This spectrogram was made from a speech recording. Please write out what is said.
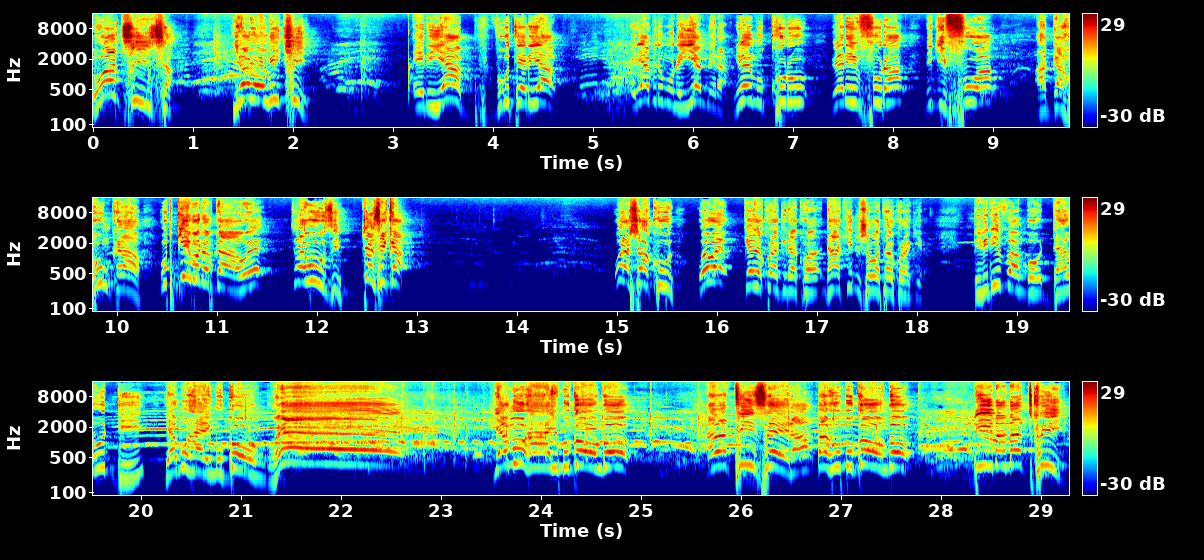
wocica yoronka iki eliyabu vuga uti eliyabu eliyabu ni umuntu yiyemera niwe mukuru. Niwe imfura n'igifuwa agahungu karaho ubwibone bwawe turabuzi jessica. Urashaka wewe genda kuragira nta kindi ushobora kuragira bibiri ivuga ngo dawudi yamuhaye umugongo. Yamuhaye umugongo. Abatizera baha umugongo. Bima amatwi.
